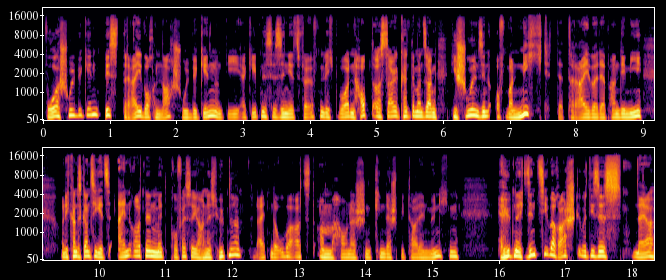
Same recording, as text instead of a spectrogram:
vor Schulbeginn bis drei Wochen nach Schulbeginn. Und die Ergebnisse sind jetzt veröffentlicht worden. Hauptaussage könnte man sagen, die Schulen sind offenbar nicht der Treiber der Pandemie. Und ich kann das Ganze jetzt einordnen mit Professor Johannes Hübner, leitender Oberarzt am Haunerschen Kinderspital in München. Herr Hübner, sind Sie überrascht über dieses, naja,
